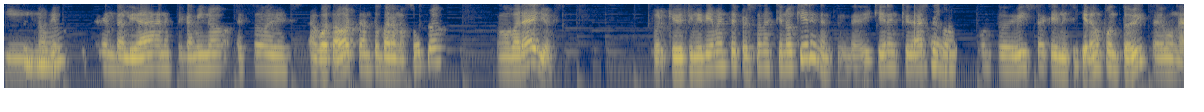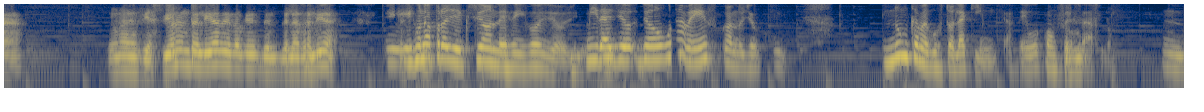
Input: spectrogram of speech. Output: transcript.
Y nos dimos en realidad en este camino eso es agotador tanto para nosotros como para ellos. Porque definitivamente hay personas que no quieren entender y quieren quedarse con un punto de vista que ni siquiera es un punto de vista, es una, es una desviación en realidad de, lo que, de, la realidad. Es una proyección, les digo yo. Mira, yo, yo una vez cuando yo nunca me gustó la química, debo confesarlo. Mm,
